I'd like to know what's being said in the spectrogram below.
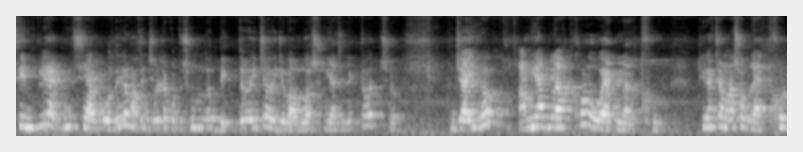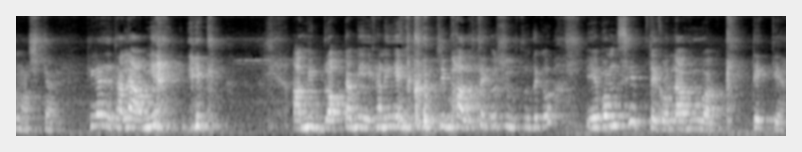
সিম্পলি একদিন শেয়ার করে দিলে মাছের ঝোলটা কত সুন্দর দেখতে হয়েছে। ওই যে বাবুয়া শুয়ে আছে, দেখতে পাচ্ছ? যাই হোক, আমি এক লাতখোর, ও এক লাতখোর। ঠিক আছে? আমরা সব লাতখোর মাছটা। ঠিক আছে? তাহলে আমি আমি ব্লগটা আমি এখানেই এন্ড করছি। ভালো থেকো, সুস্থ থেকো, এবং সেফ থেকো। Love you টেক কেয়ার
